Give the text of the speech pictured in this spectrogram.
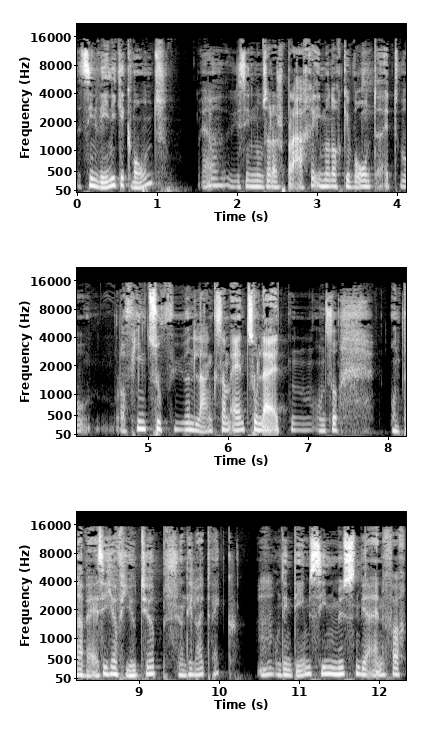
sind wenige gewohnt. Ja, wir sind in unserer Sprache immer noch gewohnt, etwo darauf hinzuführen, langsam einzuleiten und so. Und da weiß ich auf YouTube, sind die Leute weg. Mhm. Und in dem Sinn müssen wir einfach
